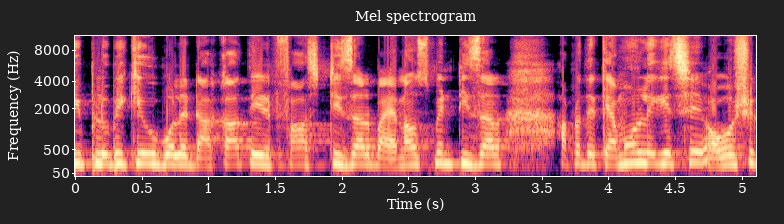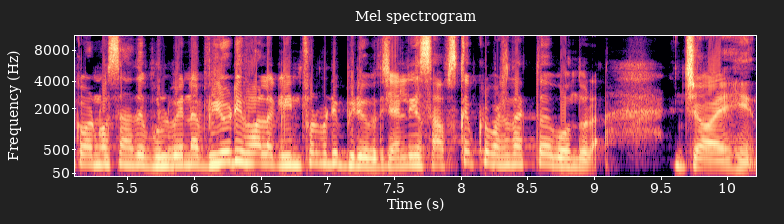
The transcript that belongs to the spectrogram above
বিপ্লবী, কেউ বলে ডাকাতের ফার্স্ট টিজার বা অ্যানাউন্সমেন্ট টিজার আপনাদের কেমন লেগেছে? অবশ্যই কমেন্ট বক্সে জানাতে ভুলবেন না। ভিডিওটি ভালো লাগলে ইনফরমেটিভ ভিডিও পেতে চ্যানেলটিকে সাবস্ক্রাইব করে পাশে থাকতে হবে বন্ধুরা। জয় হিন্দ।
